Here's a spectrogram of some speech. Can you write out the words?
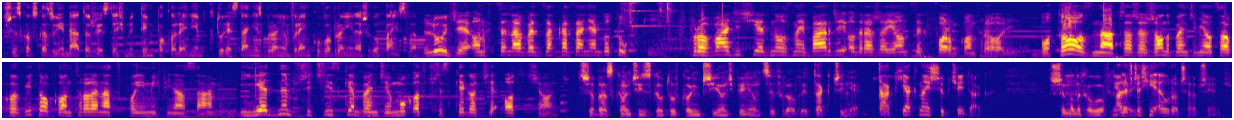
Wszystko wskazuje na to, że jesteśmy tym pokoleniem, które stanie z bronią w ręku w obronie naszego państwa. Ludzie, on chce nawet zakazania gotówki. Wprowadzić jedną z najbardziej odrażających form kontroli. Bo to oznacza, że rząd będzie miał całkowitą kontrolę nad twoimi finansami. I jednym przyciskiem będzie mógł od wszystkiego cię odciąć. Trzeba skończyć z gotówką i przyjąć pieniądz cyfrowy, tak czy nie? Tak, jak najszybciej tak. Szymon Hołownia. Ale wcześniej euro trzeba przyjąć.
